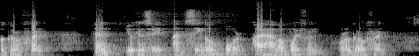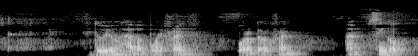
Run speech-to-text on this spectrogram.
a girlfriend? And you can say, I'm single or I have a boyfriend or a girlfriend. Do you have a boyfriend or a girlfriend? I'm single.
